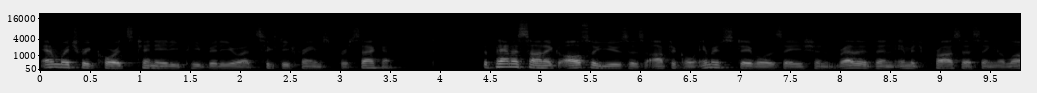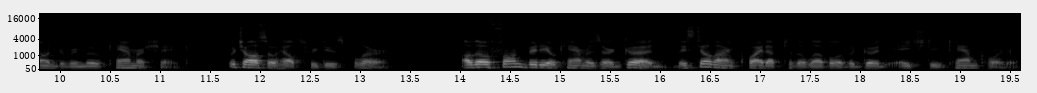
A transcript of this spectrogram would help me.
and which records 1080p video at 60 frames per second. The Panasonic also uses optical image stabilization rather than image processing alone to remove camera shake, which also helps reduce blur. Although phone video cameras are good, they still aren't quite up to the level of a good HD camcorder.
